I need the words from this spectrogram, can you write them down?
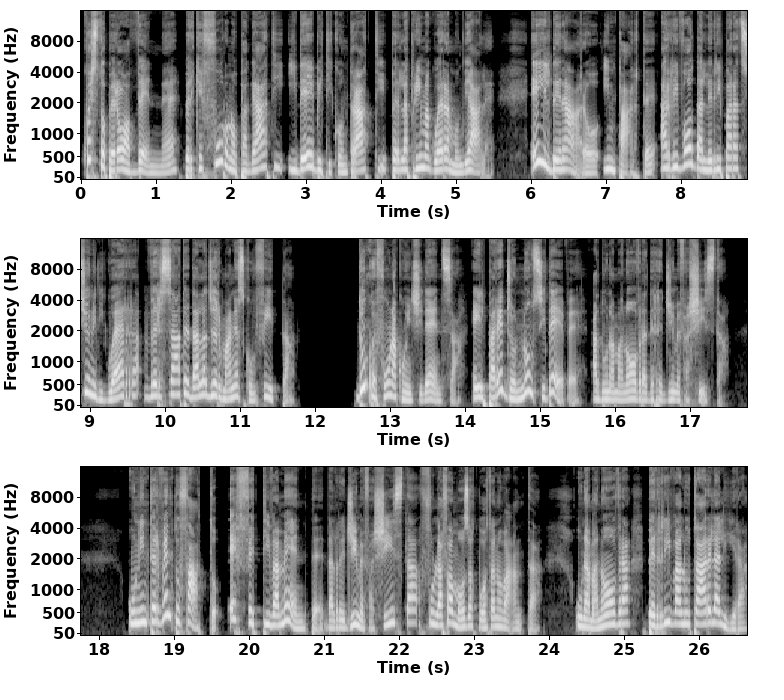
Questo però avvenne perché furono pagati i debiti contratti per la Prima Guerra Mondiale E il denaro, in parte, arrivò dalle riparazioni di guerra versate dalla Germania sconfitta. Dunque fu una coincidenza e il pareggio non si deve ad una manovra del regime fascista. Un intervento fatto effettivamente dal regime fascista fu la famosa quota 90, una manovra per rivalutare la lira,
